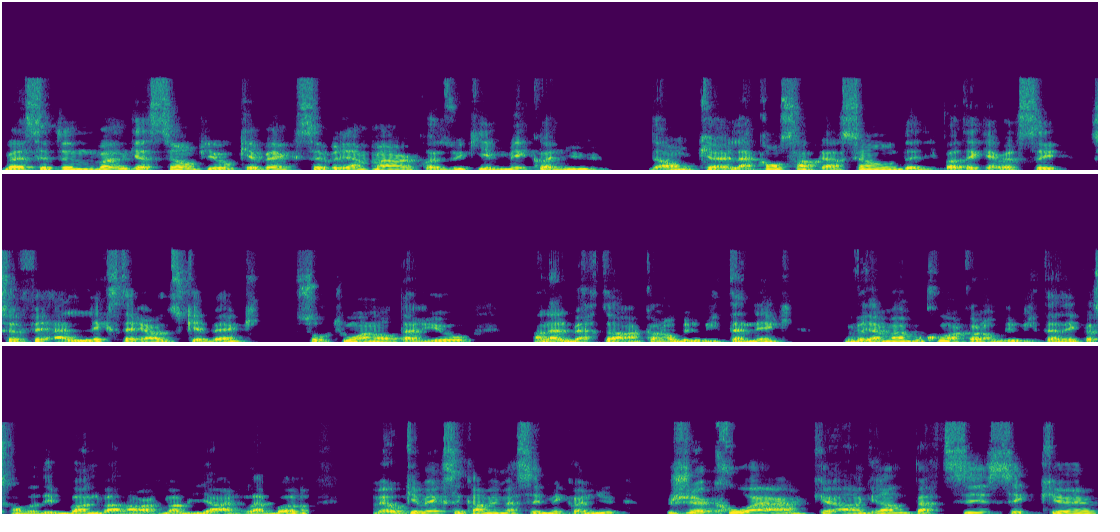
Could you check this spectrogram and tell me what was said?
Ben, c'est une bonne question. Puis au Québec, c'est vraiment un produit qui est méconnu. Donc, euh, la concentration de l'hypothèque inversée se fait à l'extérieur du Québec, surtout en Ontario, en Alberta, en Colombie-Britannique vraiment beaucoup en Colombie-Britannique parce qu'on a des bonnes valeurs mobilières là-bas. Mais au Québec, c'est quand même assez méconnu. Je crois hein, qu'en grande partie, c'est que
